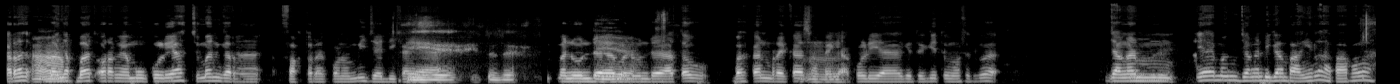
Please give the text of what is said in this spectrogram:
Karena Ah. banyak banget orang yang mau kuliah cuman karena faktor ekonomi jadi kayak Iya, itu deh. menunda Iya. menunda atau bahkan mereka sampai Hmm. nggak kuliah gitu-gitu maksud gua jangan ya emang jangan digampangin lah apa-apalah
